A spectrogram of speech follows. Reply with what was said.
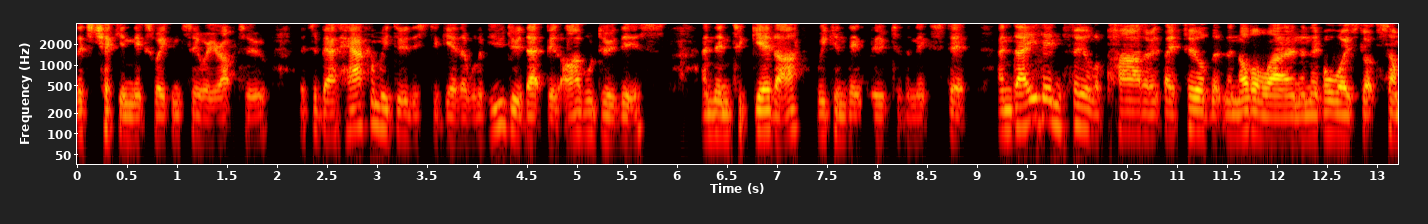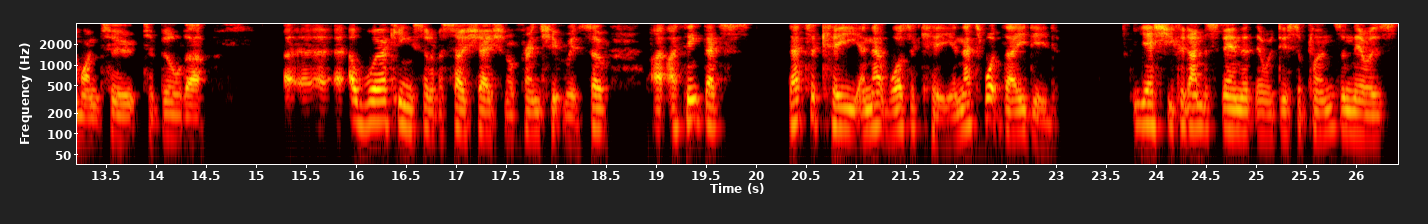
let's check in next week and see where you're up to." It's about how can we do this together. Well, if you do that bit, I will do this, and then together we can then move to the next step. And they then feel a part of it. They feel that they're not alone, and they've always got someone to to build a a, a working sort of association or friendship with. So I, I think that's that's a key, and that was a key, and that's what they did yes, you could understand that there were disciplines and there was,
